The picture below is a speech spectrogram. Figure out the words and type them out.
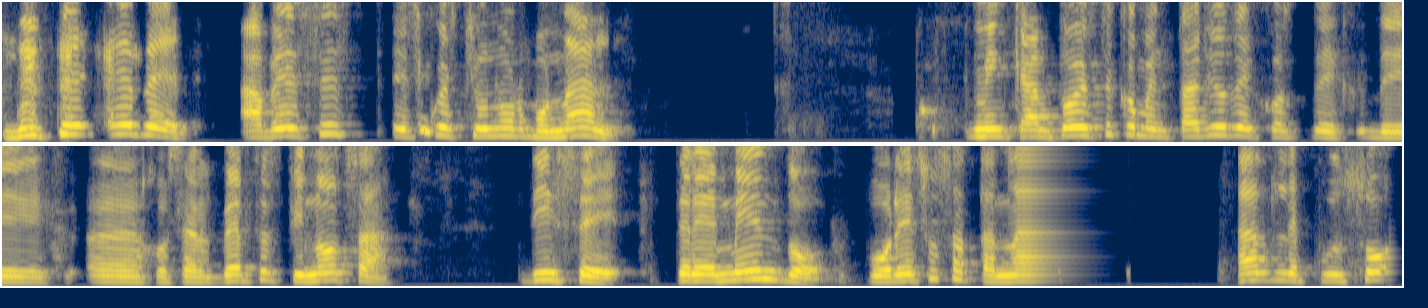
Dice Ever, a veces es cuestión hormonal. Me encantó este comentario de, de- de, eh, José Alberto Espinosa. Dice, tremendo, por eso Satanás le puso...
